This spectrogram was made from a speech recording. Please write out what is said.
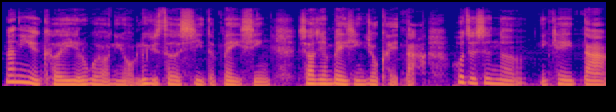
那你也可以，如果有你有绿色系的背心，削肩背心就可以搭，或者是呢，你可以搭，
